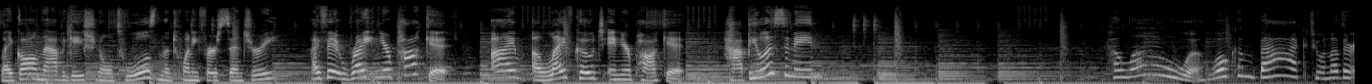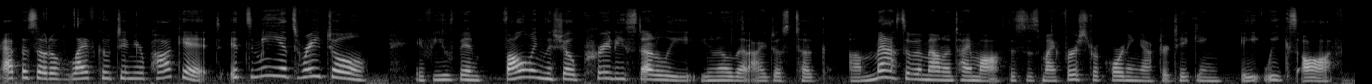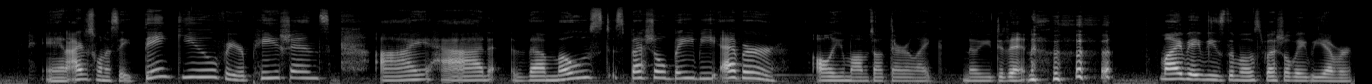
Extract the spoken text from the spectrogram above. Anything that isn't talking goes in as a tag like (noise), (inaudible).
Like all navigational tools in the 21st century, I fit right in your pocket. I'm a life coach in your pocket. Happy listening! Hello! Welcome back to another episode of Life Coach in Your Pocket. It's me, it's Rachel. If you've been following the show pretty steadily, you know that I just took a massive amount of time off. This is my first recording after taking eight weeks off. And I just want to say thank you for your patience. I had the most special baby ever. All you moms out there are like, no, you didn't. (laughs) My baby's the most special baby ever.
